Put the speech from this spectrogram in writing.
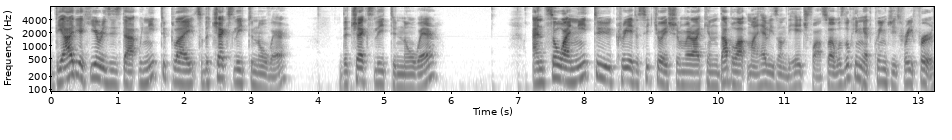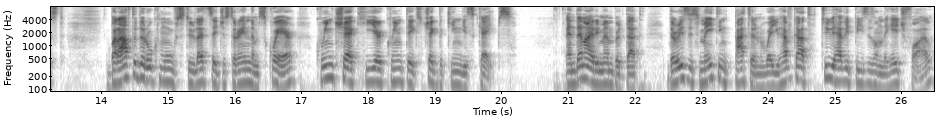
The idea here is is that we need to play. So the checks lead to nowhere. The checks lead to nowhere. And so I need to create a situation where I can double up my heavies on the h file. So I was looking at queen g3 first. But after the rook moves to, let's say, just a random square, queen check here, queen takes check, the king escapes. And then I remembered that there is this mating pattern where you have got two heavy pieces on the h file,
